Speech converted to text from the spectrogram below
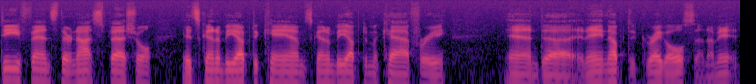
defense. They're not special. It's going to be up to Cam. It's going to be up to McCaffrey, and uh, it ain't up to Greg Olsen. I mean, it,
